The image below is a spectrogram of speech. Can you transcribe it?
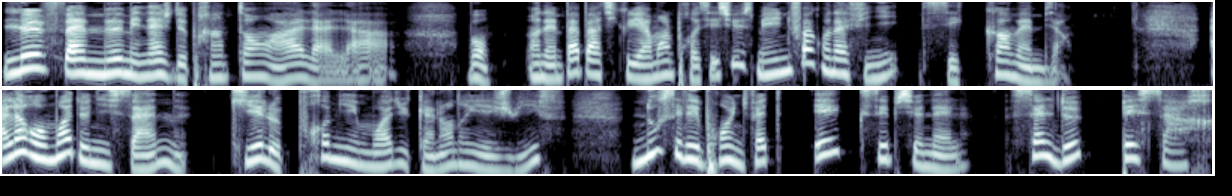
Le fameux ménage de printemps, ah là là. Bon, on n'aime pas particulièrement le processus, mais une fois qu'on a fini, c'est quand même bien. Alors au mois de Nissan, qui est le premier mois du calendrier juif, nous célébrons une fête exceptionnelle, celle de Pessah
